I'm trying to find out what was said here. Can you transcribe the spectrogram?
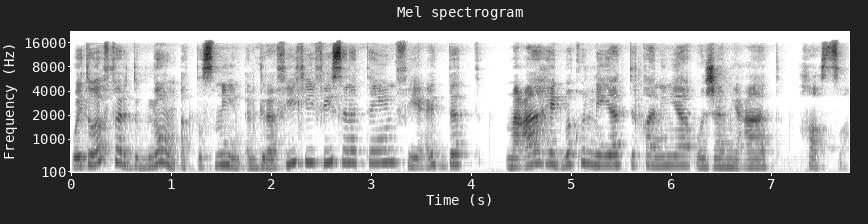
ويتوفر دبلوم التصميم الجرافيكي في سنتين في عدة معاهد وكليات تقنية وجامعات خاصة.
